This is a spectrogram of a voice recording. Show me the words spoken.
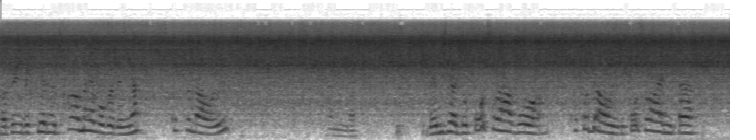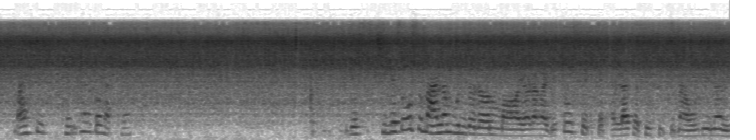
저도 이렇게는 처음 해보거든요. 코코넛 오일 냄새도 고소하고 코코넛 오일이 고소하니까 맛이 괜찮을 것 같아요. 이제 집에 소스 많은 분들은 뭐 여러 가지 소스 이렇게 발라서 드시지만 우리는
